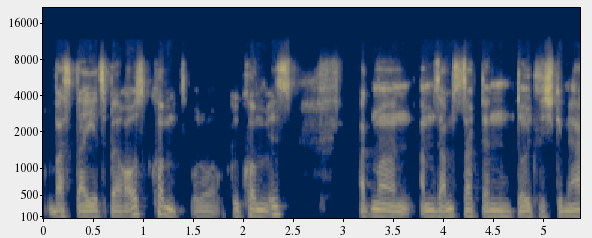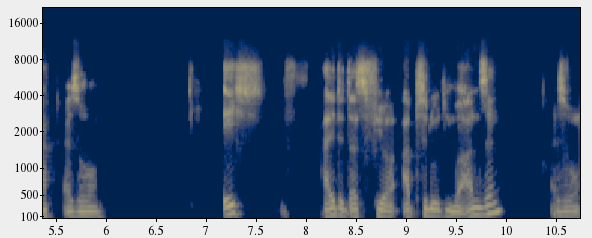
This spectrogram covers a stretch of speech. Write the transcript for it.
was da jetzt bei rauskommt oder gekommen ist, hat man am Samstag dann deutlich gemerkt. Also ich halte das für absoluten Wahnsinn. Also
